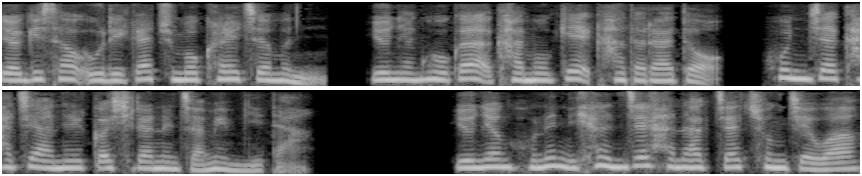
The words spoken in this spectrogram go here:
여기서 우리가 주목할 점은 윤영호가 감옥에 가더라도 혼자 가지 않을 것이라는 점입니다. 윤영호는 현재 한학자 총재와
